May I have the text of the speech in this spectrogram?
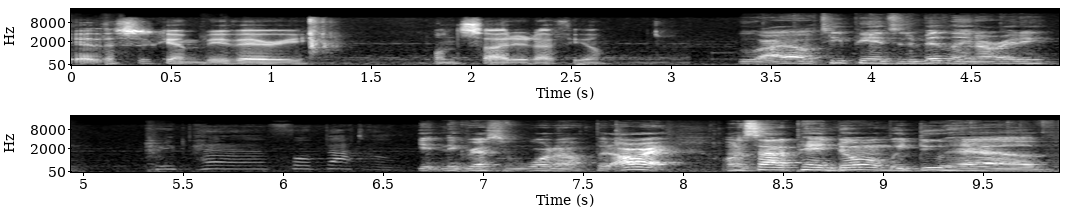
yeah, this is gonna be very one-sided. I feel. Ooh, I know TP into the mid lane already. Prepare for battle. getting aggressive ward off. But all right, on the side of Pandorum, we do have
